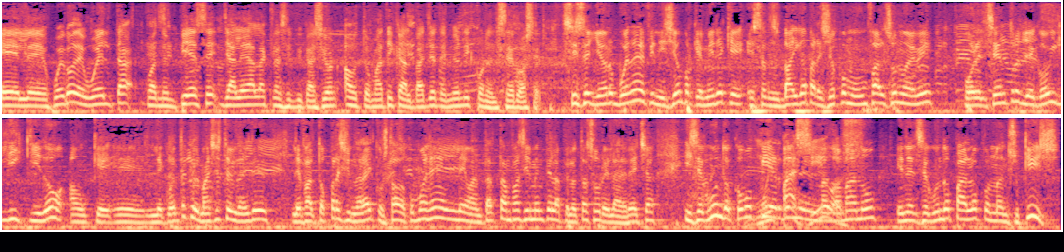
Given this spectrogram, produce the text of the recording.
el eh, juego de vuelta, cuando empiece, ya le da la clasificación automática al Bayern de Múnich con el 0 a 0. Sí, señor, buena definición, porque mire que Stanisbaiga apareció como un falso 9, por el centro llegó y liquidó, aunque eh, le cuento que el Manchester United le faltó presionar al costado. ¿Cómo es el levantar tan fácilmente la pelota sobre la derecha? Y segundo, ¿cómo Muy pierden el pasivos. mano a mano en el segundo palo con Mansukic?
